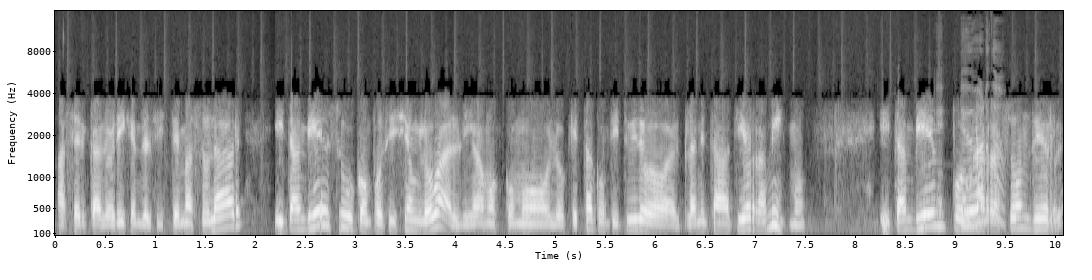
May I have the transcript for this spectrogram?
acerca del origen del sistema solar y también su composición global, digamos, como lo que está constituido el planeta Tierra mismo. Y también eh, por una razón de...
